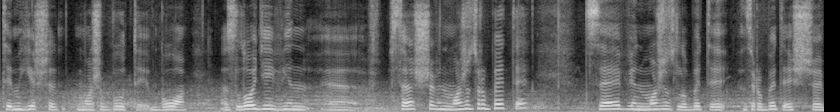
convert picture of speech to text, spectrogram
тим гірше може бути. Бо злодій він е, все, що він може зробити, це він може зробити, зробити ще,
